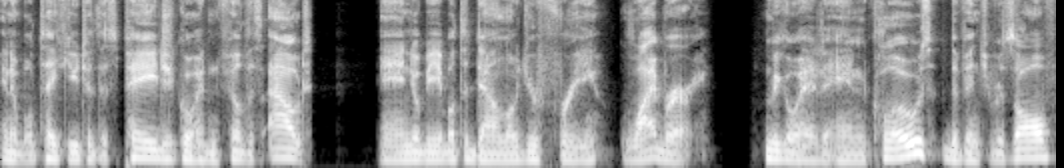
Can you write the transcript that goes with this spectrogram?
and it will take you to this page. Go ahead and fill this out, and you'll be able to download your free library. Let me go ahead and close DaVinci Resolve,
